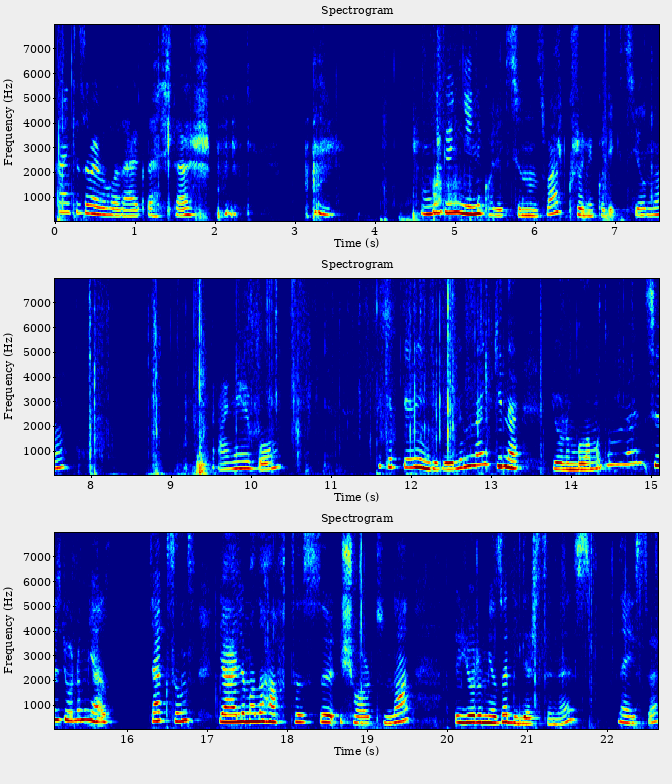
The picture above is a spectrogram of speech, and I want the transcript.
Herkese merhabalar arkadaşlar. Bugün yeni koleksiyonumuz var. Kromi koleksiyonu. Yani bu. Paketleri inceleyelim. Ben yine yorum bulamadım ve siz yorum yazacaksanız yerli malı haftası şortundan e, yorum yazabilirsiniz. Neyse.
